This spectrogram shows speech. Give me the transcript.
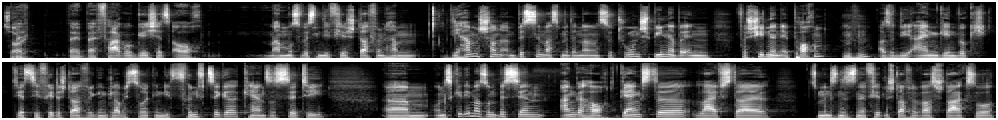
Sorry. Bei, bei, bei Fargo gehe ich jetzt auch, man muss wissen, die vier Staffeln haben, die haben schon ein bisschen was miteinander zu tun, spielen aber in verschiedenen Epochen. Also die einen gehen wirklich, jetzt die vierte Staffel gehen, glaube ich, zurück in die 50er, Kansas City. Ähm, und es geht immer so ein bisschen angehaucht Gangster-Lifestyle. Zumindest in der vierten Staffel war es stark so.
